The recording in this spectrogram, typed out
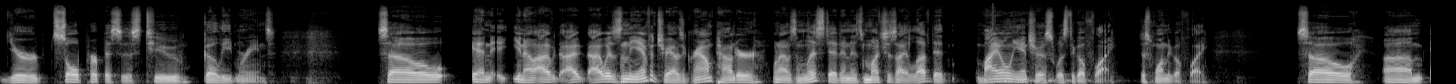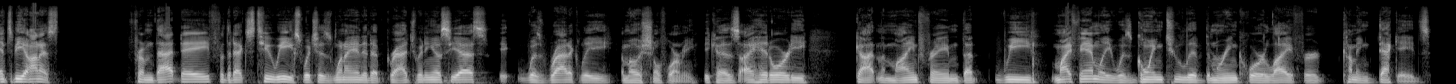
your sole purpose is to go lead Marines. So, and you know, I, I I was in the infantry. I was a ground pounder when I was enlisted, and as much as I loved it, my only interest was to go fly. Just wanted to go fly. So, um, and to be honest, from that day for the next two weeks, which is when I ended up graduating OCS, it was radically emotional for me because I had already got in the mind frame that we, my family, was going to live the Marine Corps life for coming decades.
